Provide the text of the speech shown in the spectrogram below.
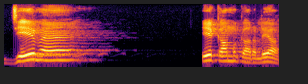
ਜੇ ਮੈਂ ਇਹ ਕੰਮ ਕਰ ਲਿਆ,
